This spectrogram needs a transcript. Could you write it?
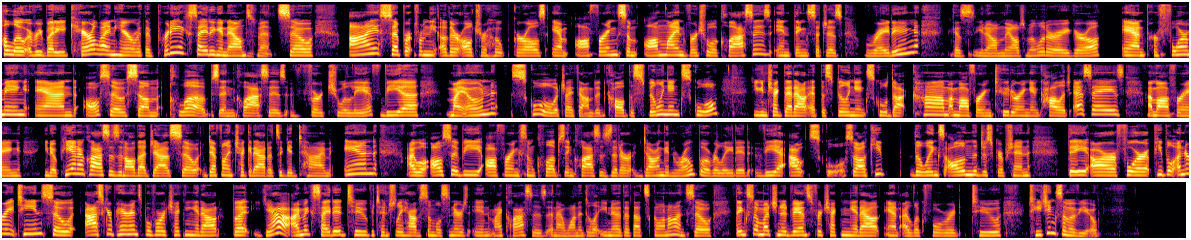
Hello, everybody. Caroline here with a pretty exciting announcement. So, I, separate from the other Ultra Hope girls, am offering some online virtual classes in things such as writing, because, you know, I'm the ultimate literary girl, and performing, and also some clubs and classes virtually via my own school, which I founded called the Spilling Ink School. You can check that out at thespillinginkschool.com. I'm offering tutoring in college essays. I'm offering, you know, piano classes and all that jazz. So definitely check it out. It's a good time. And I will also be offering some clubs and classes that are Danganronpa related via Outschool. So I'll keep the links all in the description. They are for people under 18, so ask your parents before checking it out. But yeah, I'm excited to potentially have some listeners in my classes, and I wanted to let you know that that's going on. So thanks so much in advance for checking it out, and I look forward to teaching some of you.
